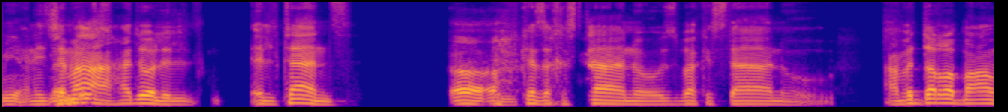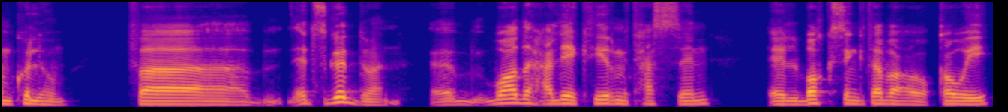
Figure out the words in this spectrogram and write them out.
مين؟ يعني جماعة هدول التانز آه آه. كازاخستان وأوزباكستان وعم بتدرب معاهم كلهم. ف it's good man واضح عليه كثير متحسن. ال boxing تبعه قوي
